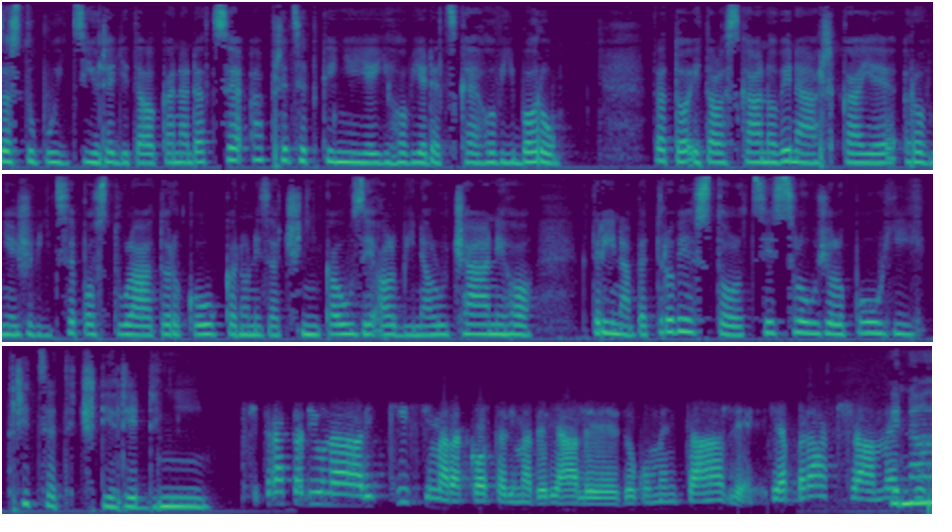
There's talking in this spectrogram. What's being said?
zastupující ředitelka nadace a předsedkyně jejího vědeckého výboru. Tato italská novinářka je rovněž více postulátorkou kanonizační kauzy Albína Lučányho, který na Petrově stolci sloužil pouhých 34 dní. Jedná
